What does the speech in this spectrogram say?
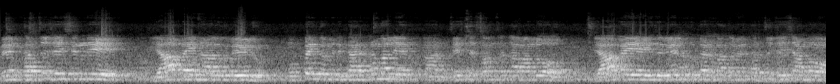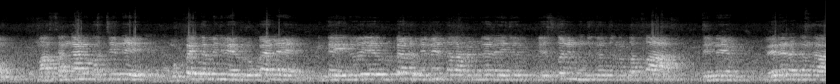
మేము ఖర్చు చేసింది యాభై నాలుగు వేలు. ముప్పై తొమ్మిది కార్యక్రమాలు చేసే సంవత్సర కాలంలో యాభై ఐదు వేల రూపాయలు మాత్రమే ఖర్చు చేశాము. మా సంఘానికి వచ్చింది ముప్పై తొమ్మిది వేల రూపాయలే. ఇంకా ఇరవై వేల రూపాయలు మేమే తలా రెండు వేల ఐదు చేసుకొని ముందుకు వెళ్తున్నాం తప్ప దీన్ని వేరే రకంగా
